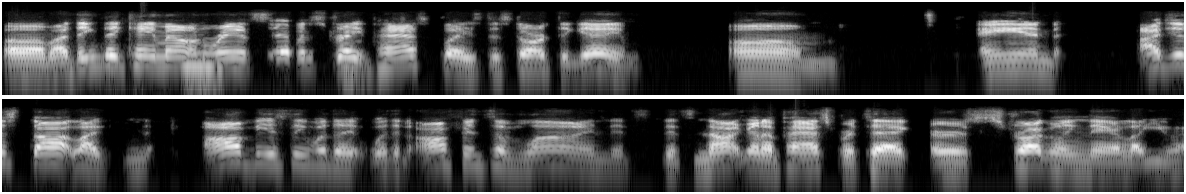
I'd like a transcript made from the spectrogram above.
Um, I think they came out and ran seven straight pass plays to start the game. Um, and I just thought like obviously with a with an offensive line that's that's not going to pass protect or struggling there, like you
